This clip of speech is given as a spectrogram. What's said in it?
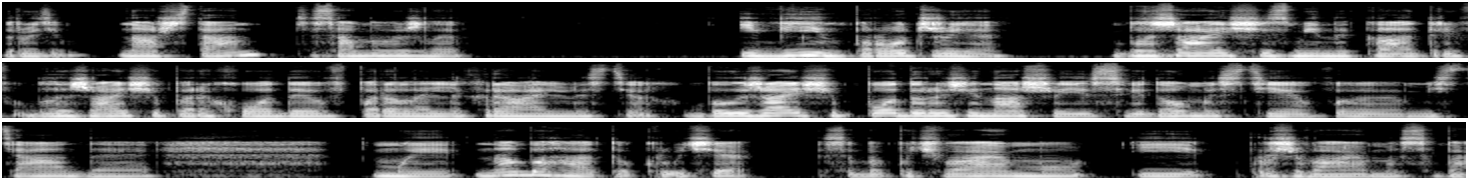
друзі, наш стан це саме важливе. І він породжує ближайші зміни кадрів, ближайші переходи в паралельних реальностях, ближайші подорожі нашої свідомості в місця, де набагато круче себе почуваємо і проживаємо себе.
